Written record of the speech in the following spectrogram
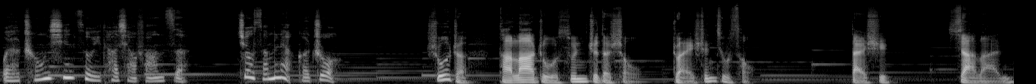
我要重新租一套小房子，就咱们两个住。说着，他拉住孙志的手，转身就走。但是，夏兰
